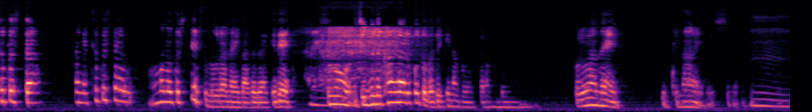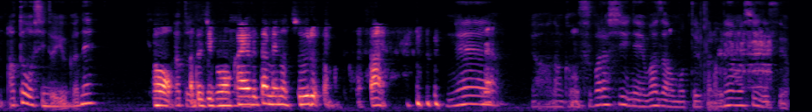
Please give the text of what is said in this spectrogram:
ちょっとしたなんかちょっとしたものとしてその占いがあるだけでその自分で考えることができなくなったらもうそれはね良くないですよ。うん。後押しというかね、そうああとと自分を変えるためのツールと思ってください。ね ね。いやなんか素晴らしいね技を持ってるから羨ましいですよ、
